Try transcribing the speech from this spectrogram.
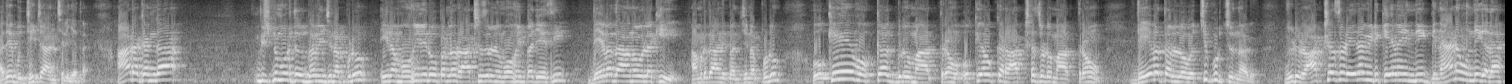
అదే బుద్ధి చాంచల్యత. ఆ రకంగా విష్ణుమూర్తి ఉద్భవించినప్పుడు ఈయన మోహిని రూపంలో రాక్షసులను మోహింపజేసి దేవదానవులకి అమృతాన్ని పంచినప్పుడు ఒకే ఒక్కడు మాత్రం ఒకే ఒక్క రాక్షసుడు మాత్రం దేవతల్లో వచ్చి కూర్చున్నాడు. వీడు రాక్షసుడైనా వీడికి ఏమైంది జ్ఞానం ఉంది కదా.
